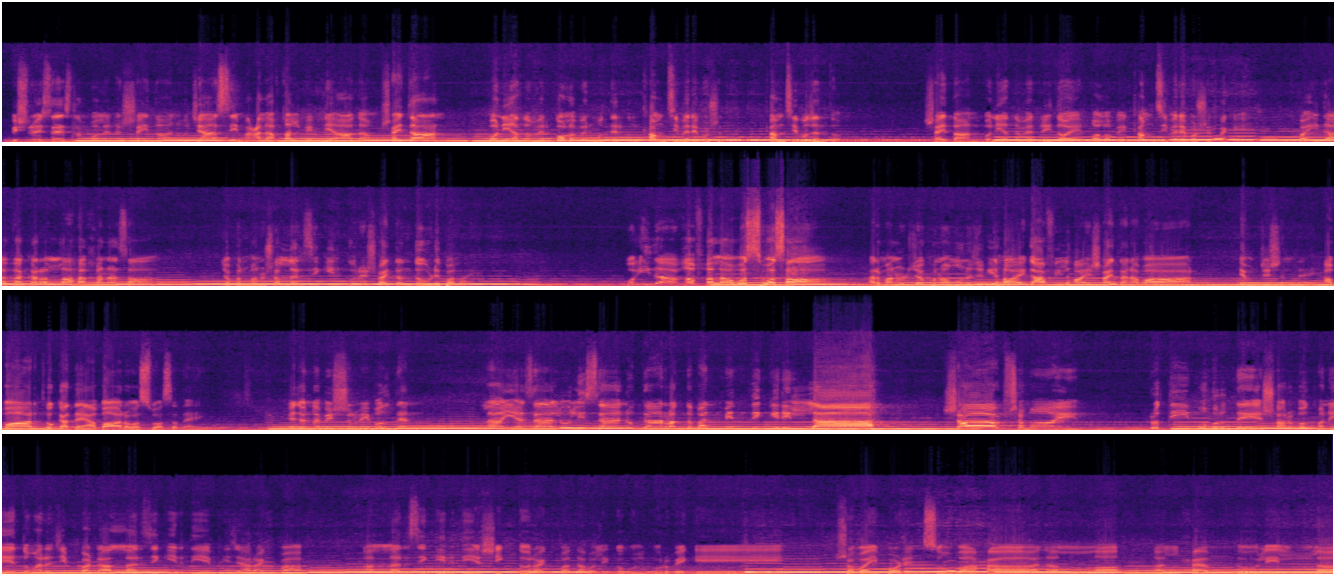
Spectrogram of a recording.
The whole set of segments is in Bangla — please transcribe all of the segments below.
বিষ্ণু ইসা ইসলাম বলেন শৈতানু আলা কলবি ইবনে আদম। শয়তান বনি আদমের কলবের মধ্যে এরকম খামচি মেরে বসে থাকে। খামচি তো? শয়তান বনি আদমের হৃদয়ে, কলবে খামচি মেরে বসে থাকে। ফাইদা যাকারাল্লাহ খানাসা। যখন মানুষ আল্লাহর জিকির করে শয়তান দৌড়ে পালায়। ওয়াইদা গাফালা ওয়াসওয়াসা। আর মানুষ যখন অমনোযোগী হয়, গাফিল হয় শয়তান আবার টেম্পটেশন দেয়, আবার ধোকা দেয়, আবার ওয়াসওয়াসা দেয়। এজন্য বিশ্বনবী বলতেন সব সময় প্রতি মুহূর্তে সর্বক্ষণে তোমার আল্লাহর জিকির দিয়ে ভিজা রাখবা। আল্লাহর জিকির দিয়ে সিক্ত রাখবা, তাহলে কবুল করবে কে? সবাই পড়েন, সুবহানাল্লাহ, আলহামদুলিল্লাহ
